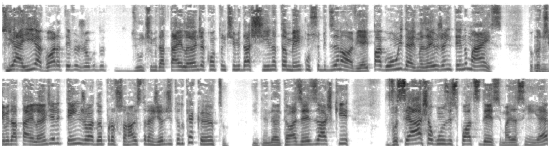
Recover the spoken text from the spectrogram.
Sim. E aí agora teve o jogo do, de um time da Tailândia contra um time da China também com sub-19. E aí pagou 1,10, mas aí eu já entendo mais. Porque uhum. o time da Tailândia ele tem jogador profissional estrangeiro de tudo que é canto. Entendeu? Então, às vezes, acho que você acha alguns spots desse, mas assim, é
